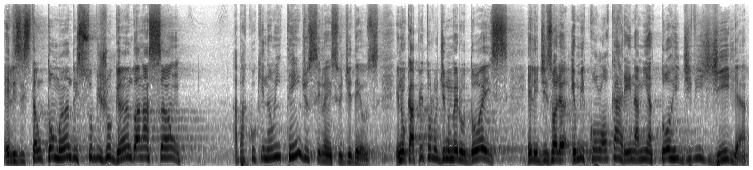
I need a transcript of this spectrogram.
Eles estão tomando e subjugando a nação. Abacuque não entende o silêncio de Deus. E no capítulo de número 2, ele diz: Olha, eu me colocarei na minha torre de vigília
